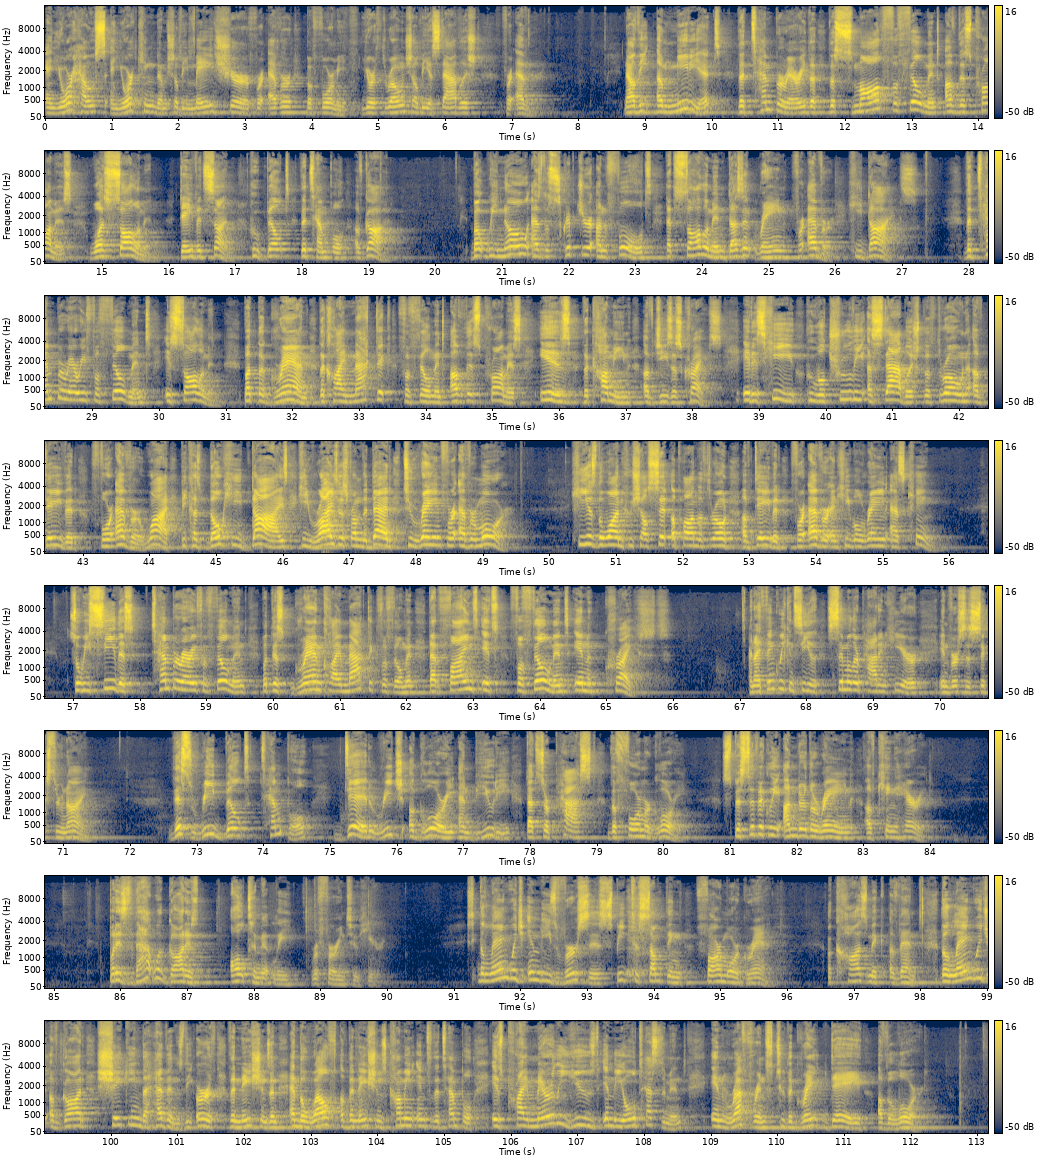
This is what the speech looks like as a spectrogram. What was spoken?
And your house and your kingdom shall be made sure forever before me. Your throne shall be established forever. Now, the immediate, the temporary, the, the small fulfillment of this promise was Solomon, David's son, who built the temple of God. But we know as the scripture unfolds that Solomon doesn't reign forever, he dies. The temporary fulfillment is Solomon, but the grand, the climactic fulfillment of this promise is the coming of Jesus Christ. It is he who will truly establish the throne of David forever. Why? Because though he dies, he rises from the dead to reign forevermore. He is the one who shall sit upon the throne of David forever, and he will reign as king. So we see this temporary fulfillment, but this grand climactic fulfillment that finds its fulfillment in Christ. And I think we can see a similar pattern here in verses 6 through 9. This rebuilt temple did reach a glory and beauty that surpassed the former glory, specifically under the reign of King Herod. But is that what God is ultimately referring to here? See, the language in these verses speak to something far more grand a cosmic event. The language of God shaking the heavens, the earth, the nations, and, and the wealth of the nations coming into the temple is primarily used in the Old Testament in reference to the great day of the Lord.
